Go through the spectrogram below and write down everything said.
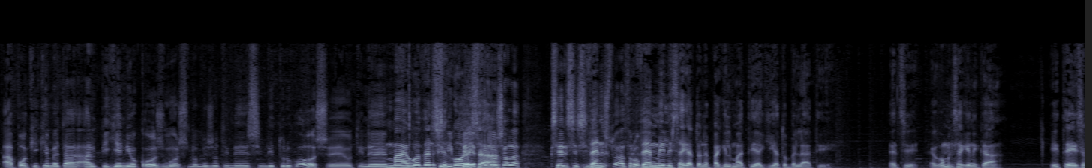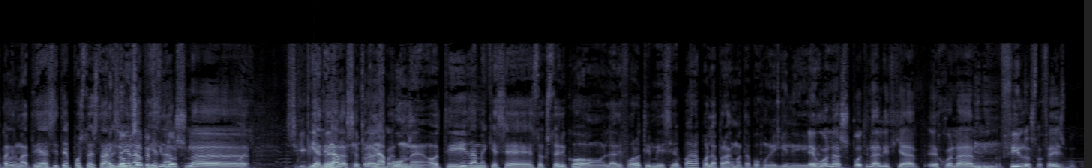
από εκεί και μετά, αν πηγαίνει ο κόσμος, νομίζω ότι είναι συλλειτουργός, ε, ότι είναι Μα εγώ δεν ξεχώρισα. συνυπεύθυνος, αλλά ξέρεις, η δεν, συνείδηση του ανθρώπου. δεν μίλησα για τον επαγγελματία και για τον πελάτη. Έτσι. Εγώ μίλησα γενικά. Είτε είσαι επαγγελματίας, είτε πώς το αισθάνεσαι. για Νόμιζα να πηγαίνεις να- απευθυνόσουν Γιατί συγκεκριμένα να, σε πράγματα. να πούμε ότι είδαμε και σε, στο εξωτερικό, δηλαδή φορό τιμή σε πάρα πολλά πράγματα που έχουν γίνει. Εγώ να σου πω την αλήθεια, έχω έναν φίλο στο facebook,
